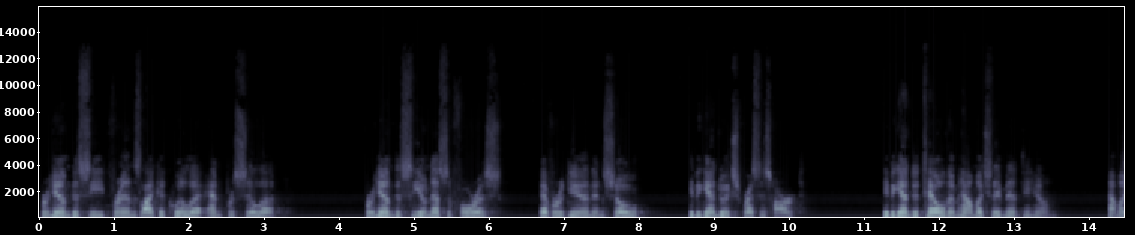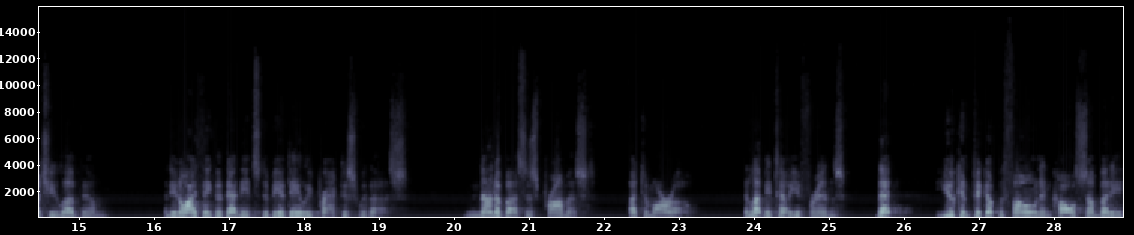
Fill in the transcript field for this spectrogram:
for him to see friends like Aquila and Priscilla for him to see Onesiphorus ever again. And so he began to express his heart. He began to tell them how much they meant to him, how much he loved them. And you know, I think that that needs to be a daily practice with us. None of us is promised a tomorrow. And let me tell you, friends, that you can pick up the phone and call somebody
